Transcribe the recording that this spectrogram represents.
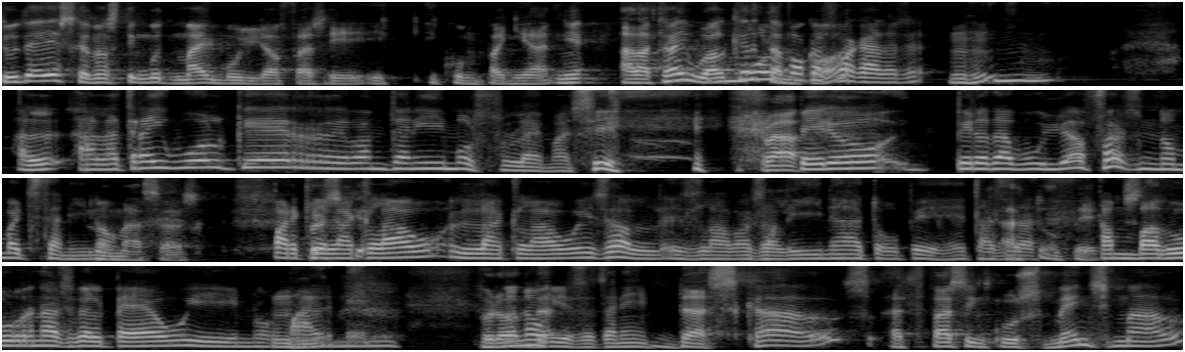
tu deies que no has tingut mai butllofes i, i, i companyia. Ni a la Try Walker Molt tampoc? poques vegades. Mhm. Mm, al- A la Try Walker vam tenir molts problemes, sí. Clar, Però, però de bullofes no en vaig tenir, no no. masses. perquè la que- clau, la clau és, el, és la vaselina a tope. Eh? T'embadurnes bé el peu i normalment... Però no n'hauries de, de tenir. Descalç et fas inclús menys mal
